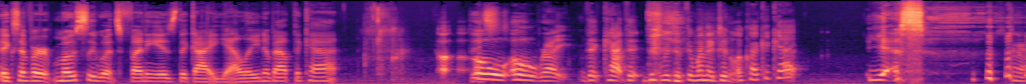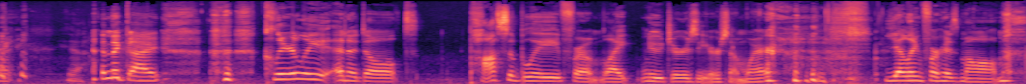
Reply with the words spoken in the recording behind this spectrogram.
Except for mostly what's funny is the guy yelling about the cat. Uh, oh, oh, right. The cat that was it the one that didn't look like a cat? Yes. All right. Yeah. and the guy, clearly an adult, possibly from like New Jersey or somewhere, yelling for his mom.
